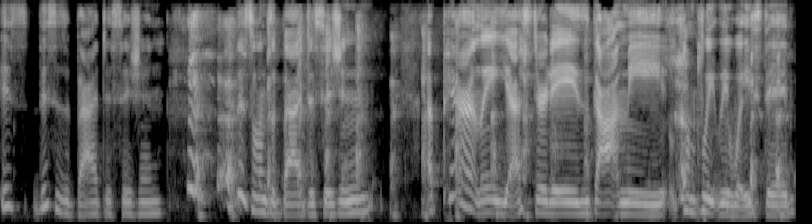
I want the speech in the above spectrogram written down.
it's this is a bad decision. this one's a bad decision. Apparently, yesterday's got me completely wasted.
